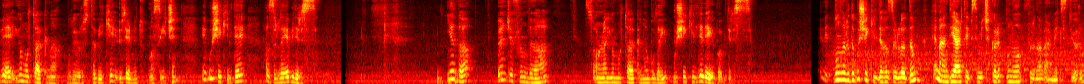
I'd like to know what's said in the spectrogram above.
ve yumurta akına buluyoruz tabii ki üzerine tutması için. Ve bu şekilde hazırlayabiliriz. Ya da önce fındığa sonra yumurta akına bulayıp bu şekilde de yapabiliriz. Evet bunları da bu şekilde hazırladım. Hemen diğer tepsimi çıkarıp bunu fırına vermek istiyorum.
